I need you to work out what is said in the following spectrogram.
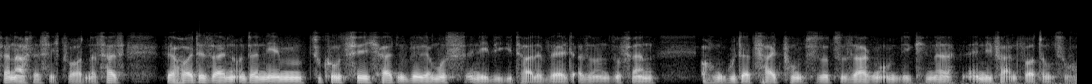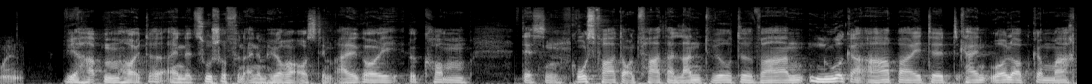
vernachlässigt worden. Das heißt, wer heute sein Unternehmen zukunftsfähig halten will, der muss in die digitale Welt. Also insofern auch ein guter Zeitpunkt sozusagen, um die Kinder in die Verantwortung zu holen. Wir haben heute eine Zuschrift von einem Hörer aus dem Allgäu bekommen dessen Großvater und Vater Landwirte waren, nur gearbeitet, kein Urlaub gemacht,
